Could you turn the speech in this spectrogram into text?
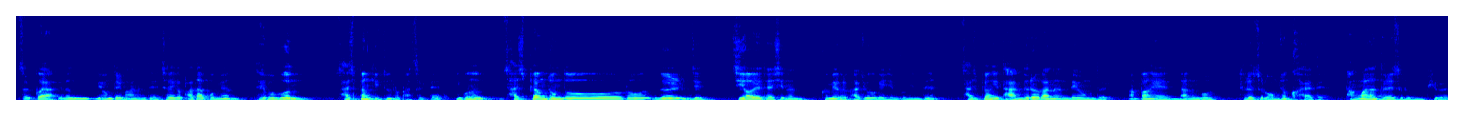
쓸 거야 이런 내용들이 많은데 저희가 받아보면 대부분 40평 기준으로 봤을 때 이분은 40평 정도를 이제 지어야 되시는 금액을 가지고 계신 분인데 40평이 다 안 들어가는 내용들. 안방에 나는 뭐 드레스룸 엄청 커야 돼. 방만한 드레스룸이 필요해.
